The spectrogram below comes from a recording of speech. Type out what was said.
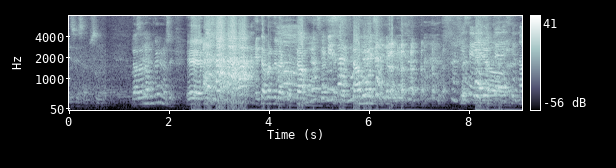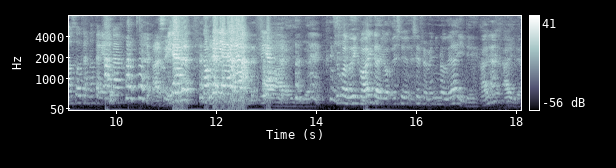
eso es absurdo. No, sea, las mujeres no sé. Eh, esta parte la cortamos. No se la metan, no cortamos. ¿Qué sería de ustedes si nosotras no estarían acá? Ah, sí. Mirá, no estarían acá. Mirá. Aira. Yo cuando dijo Aira, digo, es el, es el femenino de aire. Aira. Aira.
